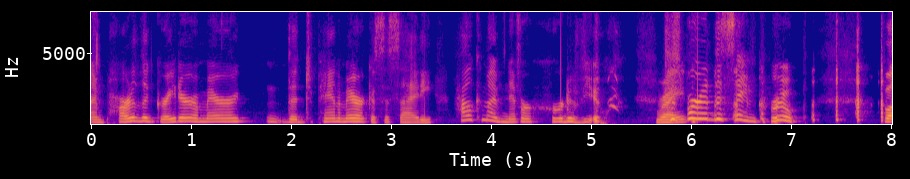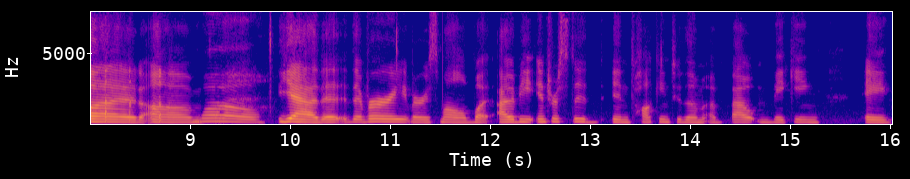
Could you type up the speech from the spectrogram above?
I'm part of the Greater America, the Japan America Society. How come I've never heard of you? Because Right. we're in the same group. but um, Whoa. yeah they're, they're very very small but i would be interested in talking to them about making a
